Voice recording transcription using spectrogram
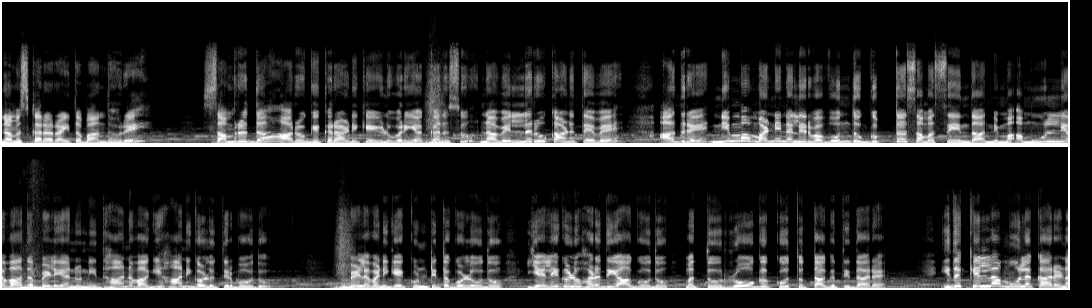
ನಮಸ್ಕಾರ ರೈತ ಬಾಂಧವರೇ. ಸಮೃದ್ಧ, ಆರೋಗ್ಯಕರ ಅಡಿಕೆ ಇಳುವರಿಯ ಕನಸು ನಾವೆಲ್ಲರೂ ಕಾಣುತ್ತೇವೆ. ಆದರೆ ನಿಮ್ಮ ಮಣ್ಣಿನಲ್ಲಿರುವ ಒಂದು ಗುಪ್ತ ಸಮಸ್ಯೆಯಿಂದ ನಿಮ್ಮ ಅಮೂಲ್ಯವಾದ ಬೆಳೆಯನ್ನು ನಿಧಾನವಾಗಿ ಹಾನಿಗೊಳ್ಳುತ್ತಿರಬಹುದು. ಬೆಳವಣಿಗೆ ಕುಂಠಿತಗೊಳ್ಳುವುದು, ಎಲೆಗಳು ಹಳದಿಯಾಗುವುದು ಮತ್ತು ರೋಗಕ್ಕೂ ತುತ್ತಾಗುತ್ತಿದ್ದಾರೆ. ಇದಕ್ಕೆಲ್ಲ ಮೂಲ ಕಾರಣ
